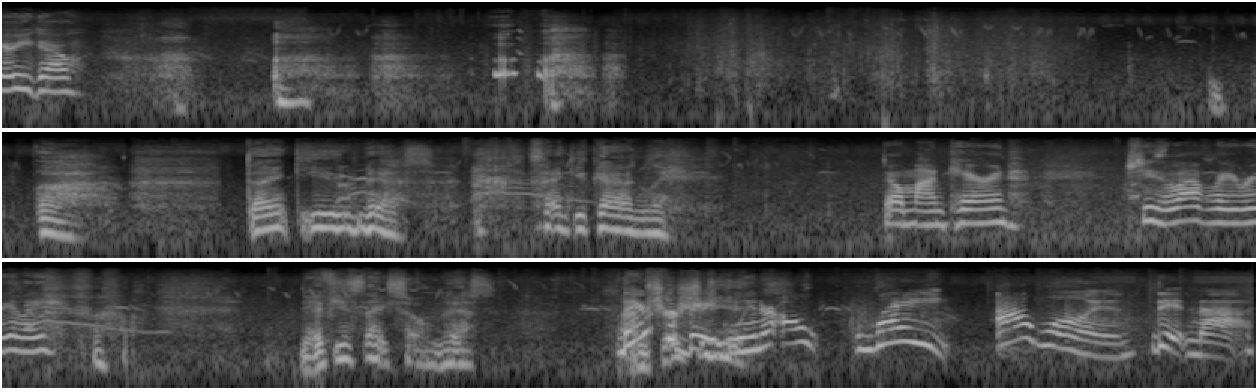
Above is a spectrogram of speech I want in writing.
Here you go. Thank you, miss. Thank you kindly. Don't mind Karen. She's lovely, really. If you say so, miss. I'm There's sure the she big is. winner. Oh, wait. I won, didn't I?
